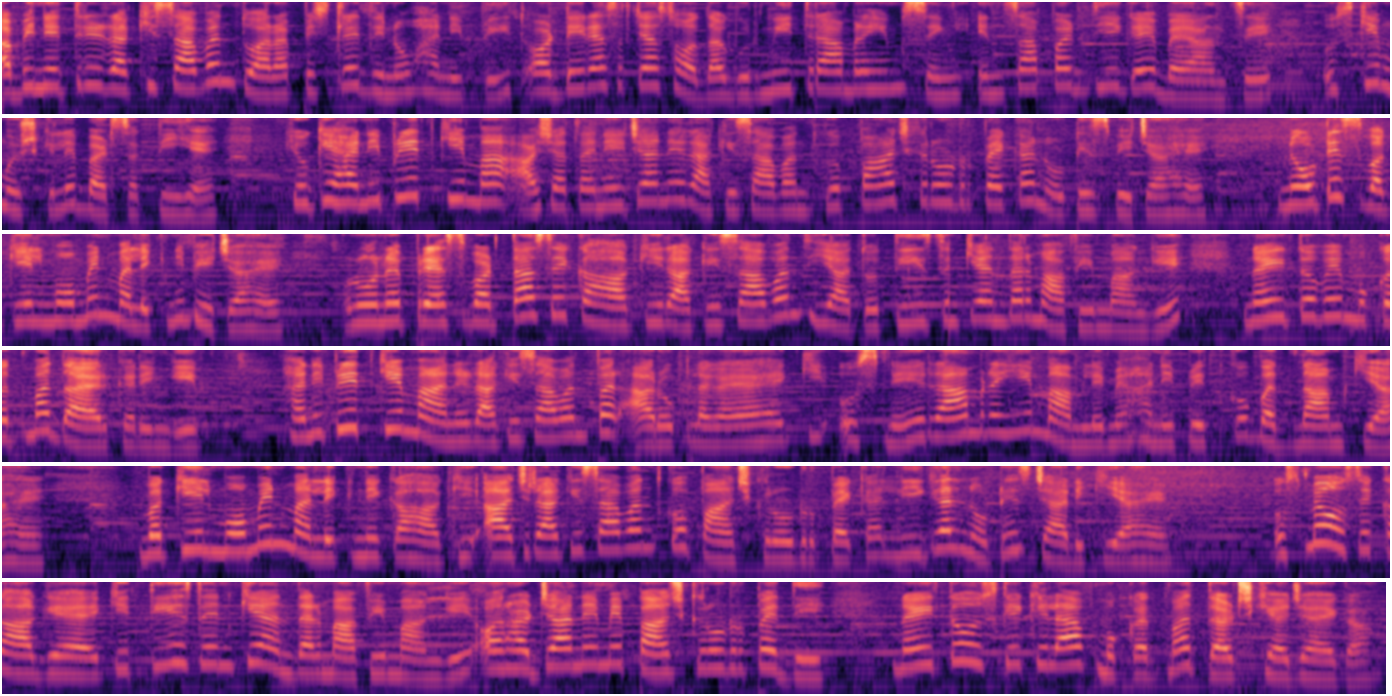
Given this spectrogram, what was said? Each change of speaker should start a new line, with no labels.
अभिनेत्री राखी सावंत द्वारा पिछले दिनों हनीप्रीत और डेरा सच्चा सौदा गुरमीत राम रहीम सिंह इंसा पर दिए गए बयान से उसकी मुश्किलें बढ़ सकती हैं, क्योंकि हनीप्रीत की माँ आशा तनेजा ने राखी सावंत को पाँच करोड़ रुपए का नोटिस भेजा है। नोटिस वकील मोमिन मलिक ने भेजा है। उन्होंने प्रेस वार्ता से कहा कि राखी सावंत या तो तीस दिन के अंदर माफ़ी मांगे, नहीं तो वे मुकदमा दायर करेंगे। हनीप्रीत की माँ ने राखी सावंत पर आरोप लगाया है कि उसने राम रहीम मामले में हनीप्रीत को बदनाम किया है। वकील मोमिन मलिक ने कहा कि आज राखी सावंत को पाँच करोड़ रुपए का लीगल नोटिस जारी किया है। उसमें उसे कहा गया है कि 30 दिन के अंदर माफ़ी मांगे और हट जाने में पाँच करोड़ रुपए दे, नहीं तो उसके खिलाफ मुकदमा दर्ज किया जाएगा।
